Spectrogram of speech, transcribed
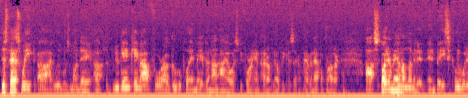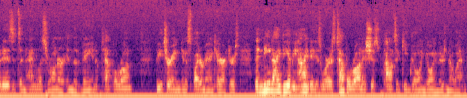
this past week, uh, I believe it was Monday, uh, a new game came out for uh, Google Play. It may have been on iOS beforehand. I don't know because I don't have an Apple product. Uh, Spider-Man Unlimited, and basically what it is, it's an endless runner in the vein of Temple Run, featuring you know Spider-Man characters. The neat idea behind it is whereas Temple Run, it's just constant, keep going, going. There's no end.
